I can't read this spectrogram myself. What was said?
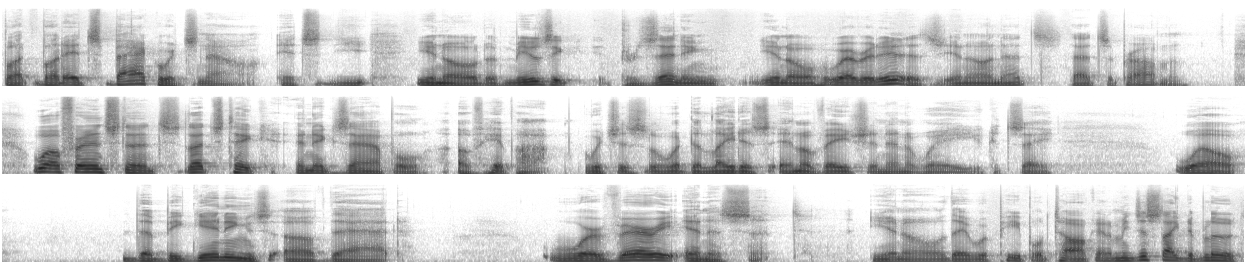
But but it's backwards now. It's you know the music presenting you know whoever it is you know, and that's that's a problem. Well, for instance, let's take an example of hip hop, which is what the latest innovation in a way you could say. Well, the beginnings of that were very innocent. You know, they were people talking. I mean, just like the blues.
